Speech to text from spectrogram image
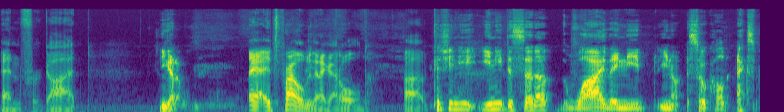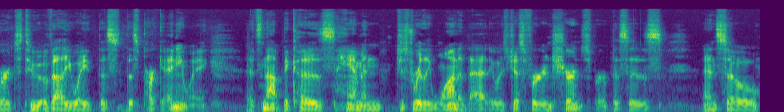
and forgot. You gotta, Eh, It's probably that I got old. Uh, because you need you need to set up why they need you know so-called experts to evaluate this this park anyway. It's not because Hammond just really wanted that. It was just for insurance purposes, and so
